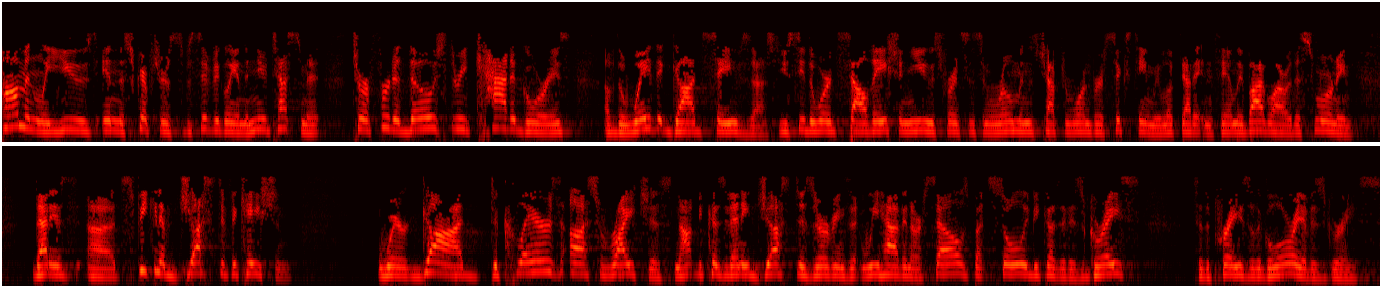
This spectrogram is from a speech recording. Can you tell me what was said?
commonly used in the scriptures, specifically in the New Testament, to refer to those three categories of the way that God saves us. You see the word salvation used, for instance, in Romans chapter 1, verse 16. We looked at it in Family Bible Hour this morning. That is uh, speaking of justification, where God declares us righteous, not because of any just deservings that we have in ourselves, but solely because of His grace, to the praise of the glory of His grace.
